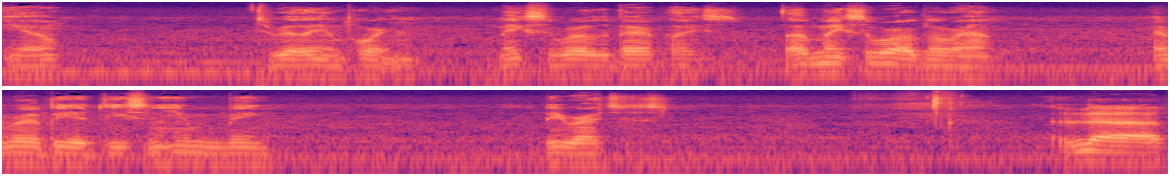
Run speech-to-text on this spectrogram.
You know, it's really important. Makes the world a better place. Love makes the world go round. Remember to be a decent human being. Be righteous. Love.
